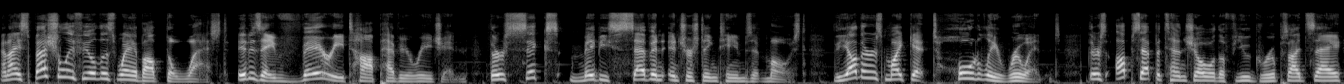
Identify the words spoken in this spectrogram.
And I especially feel this way about the West. It is a very top heavy region. There's six, maybe seven interesting teams at most. The others might get totally ruined. There's upset potential with a few groups, I'd say,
